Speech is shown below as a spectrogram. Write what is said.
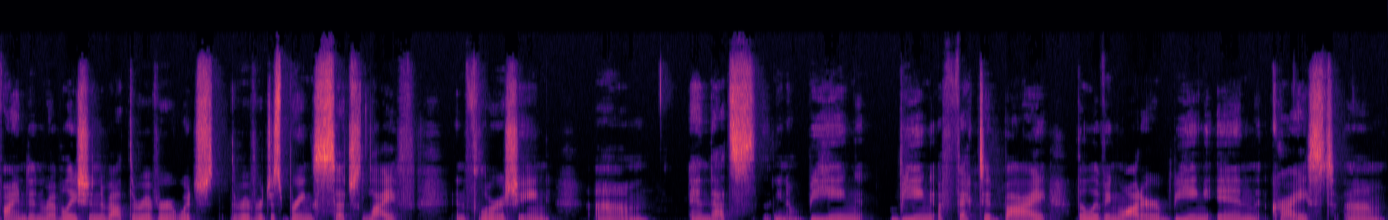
find in Revelation about the river, which the river just brings such life and flourishing. Um, and that's, you know, being being affected by the living water, being in Christ. Um,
